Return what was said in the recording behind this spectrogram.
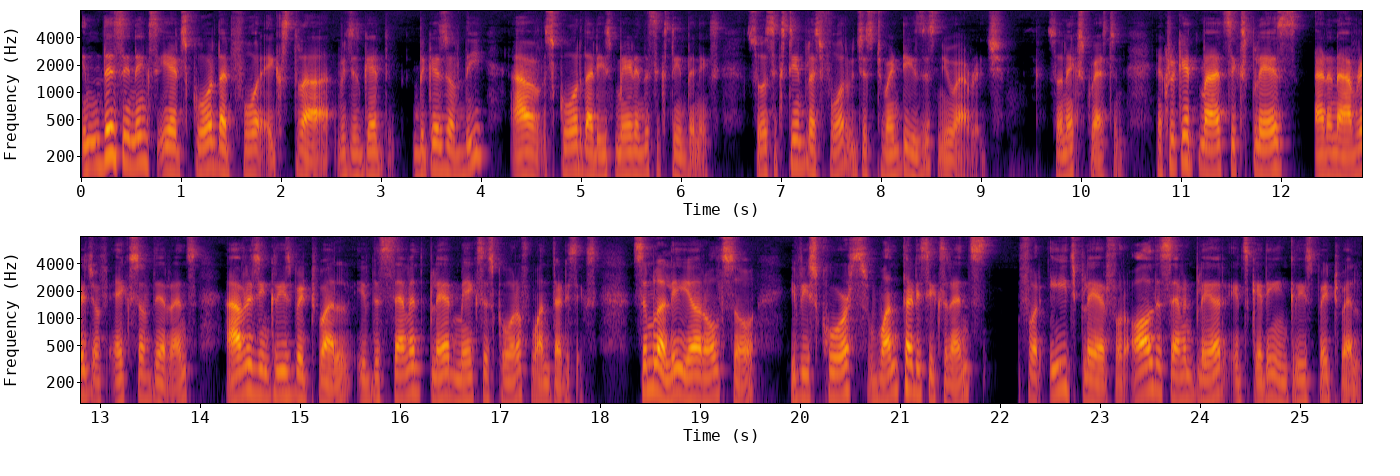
In this innings he had scored that 4 extra which is get because of the uh, score that he's made in the 16th innings. So 16 plus 4 which is 20 is his new average. So next question. In a cricket match, six players at an average of x of their runs. Average increased by 12 if the seventh player makes a score of 136. Similarly, here also, if he scores 136 runs for each player, for all the seven player, it's getting increased by 12.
